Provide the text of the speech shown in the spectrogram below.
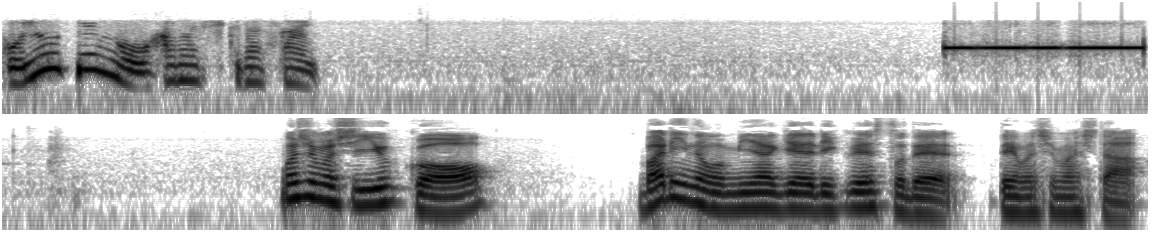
ご用件をお話しください。もしもし、ゆっこ？バリのお土産リクエストで電話しました。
